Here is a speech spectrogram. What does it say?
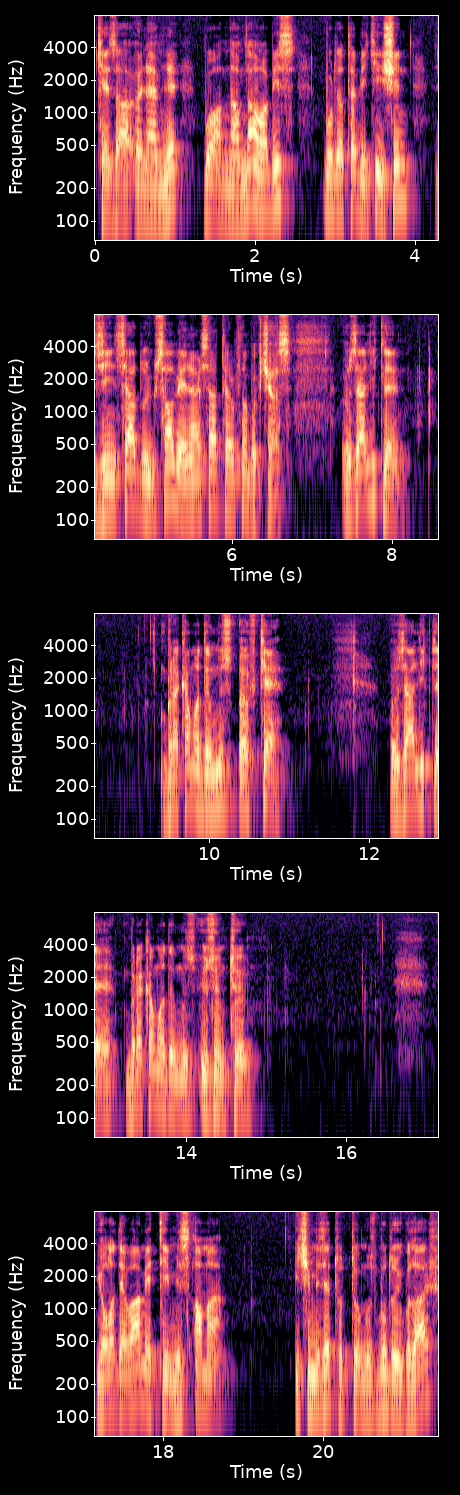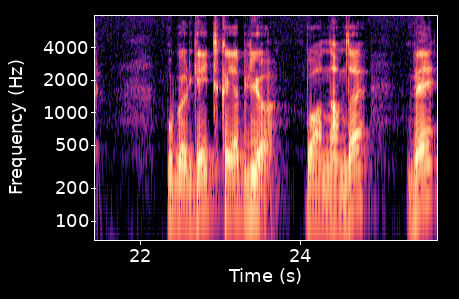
keza önemli bu anlamda ama biz burada tabii ki işin zihinsel, duygusal ve enerjisel tarafına bakacağız. Özellikle bırakamadığımız öfke, özellikle bırakamadığımız üzüntü, yola devam ettiğimiz ama içimize tuttuğumuz bu duygular bu bölgeyi tıkayabiliyor bu anlamda ve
